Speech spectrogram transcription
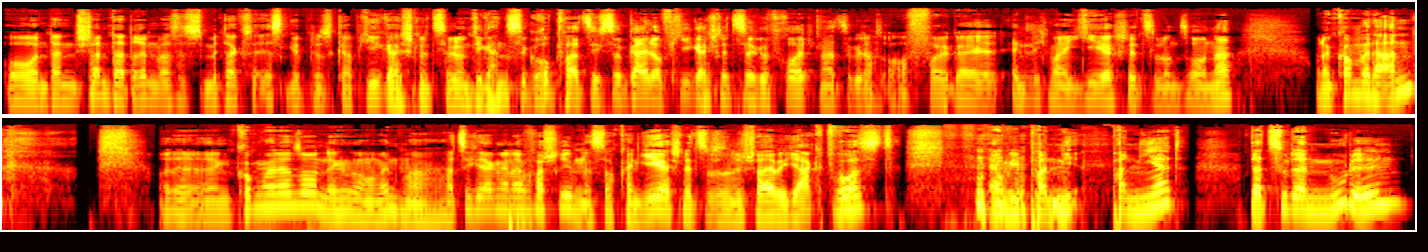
Und dann stand da drin, was es mittags zu essen gibt. Und es gab Jägerschnitzel und die ganze Gruppe hat sich so geil auf Jägerschnitzel gefreut und hat so gedacht, oh, voll geil, endlich mal Jägerschnitzel und so, ne? Und dann kommen wir da an und dann gucken wir da so und denken so, Moment mal, hat sich irgendeiner verschrieben? Das ist doch kein Jägerschnitzel, so eine Scheibe Jagdwurst, irgendwie pani paniert, dazu dann Nudeln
